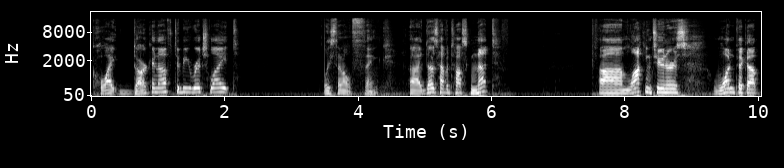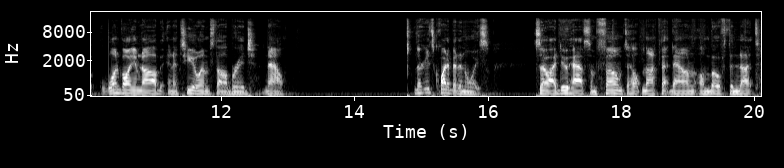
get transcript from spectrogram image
quite dark enough to be Richlite. At least I don't think. Uh, it does have a TUSQ nut. Um, locking tuners, one pickup, one volume knob, and a TOM style bridge. Now, there is quite a bit of noise. So I do have some foam to help knock that down on both the nut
